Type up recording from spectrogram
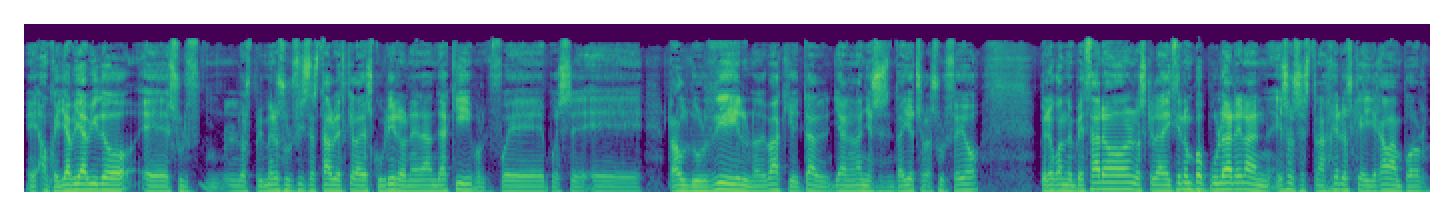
eh, aunque ya había habido eh, surf, los primeros surfistas tal vez que la descubrieron eran de aquí, porque fue pues eh, Raúl Durdil, uno de Baquio y tal, ya en el año 68 la surfeó, pero cuando empezaron, los que la hicieron popular eran esos extranjeros que llegaban por,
